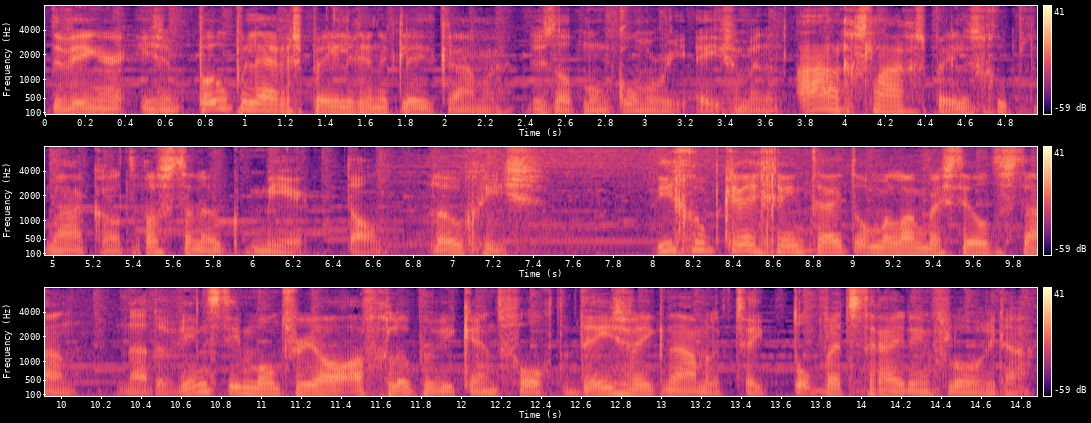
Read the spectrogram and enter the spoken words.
De winger is een populaire speler in de kleedkamer, dus dat Montgomery even met een aangeslagen spelersgroep te maken had, was dan ook meer dan logisch. Die groep kreeg geen tijd om er lang bij stil te staan. Na de winst in Montreal afgelopen weekend volgden deze week namelijk twee topwedstrijden in Florida.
